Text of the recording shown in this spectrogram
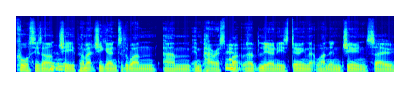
courses aren't mm. cheap. I'm actually going to the one um, in Paris. Mm. Uh, Leonie's doing that one in June, so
